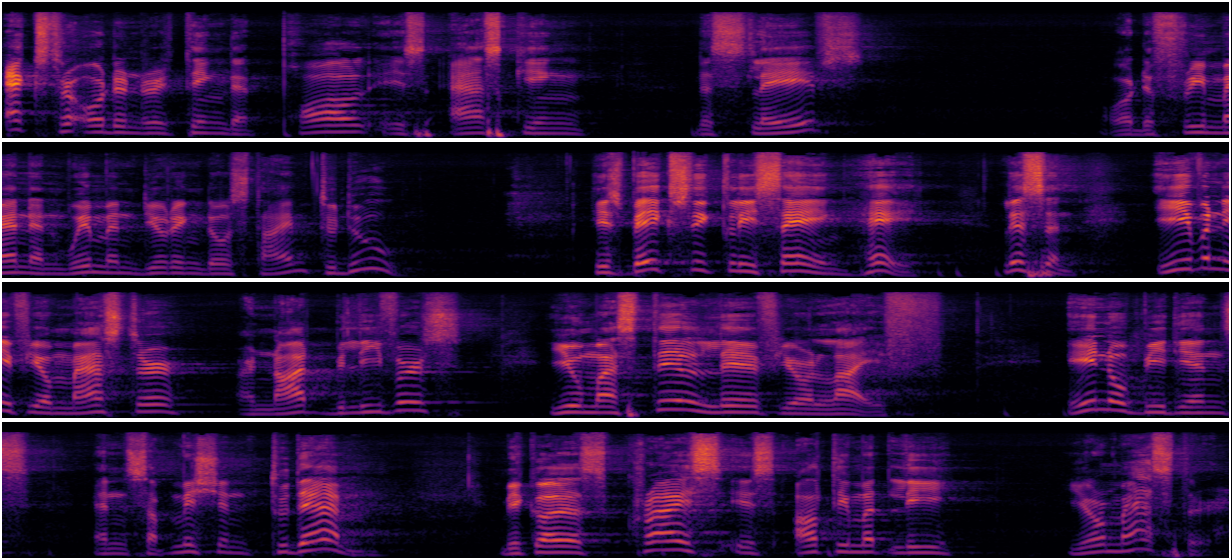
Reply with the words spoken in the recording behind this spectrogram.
extraordinary thing that Paul is asking the slaves or the free men and women during those times to do. He's basically saying, hey, listen, even if your master are not believers, you must still live your life in obedience and submission to them because Christ is ultimately your master.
